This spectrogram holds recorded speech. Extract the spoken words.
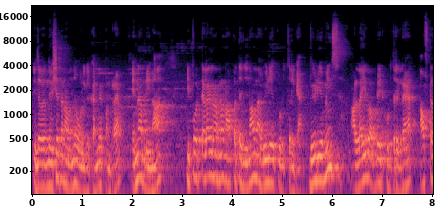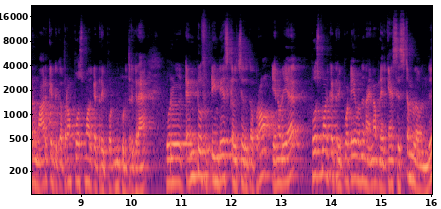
இதை இந்த விஷயத்தை நான் வந்து உங்களுக்கு கன்வே பண்ணுறேன் என்ன அப்படின்னா இப்போ டெலகிராமில் நாற்பத்தஞ்சு நாள் நான் வீடியோ கொடுத்துருக்கேன். வீடியோ மீன்ஸ் லைவ் அப்டேட் கொடுத்துருக்குறேன். ஆஃப்டர் மார்க்கெட்டுக்கு அப்புறம் போஸ்ட் மார்க்கெட் ரிப்போர்ட்னு கொடுத்துருக்குறேன். ஒரு டென் டு ஃபிஃப்டீன் டேஸ் கழிச்சதுக்கப்புறம் என்னுடைய போஸ்ட் மார்க்கெட் ரிப்போர்ட்டே வந்து நான் என்ன பண்ணியிருக்கேன்? சிஸ்டமில் வந்து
